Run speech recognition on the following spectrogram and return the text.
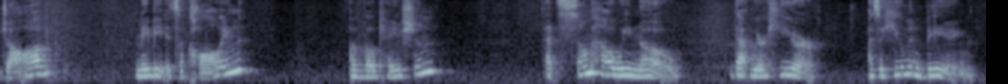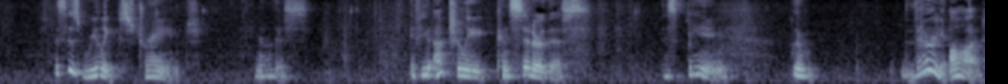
job. Maybe it's a calling, a vocation, that somehow we know that we're here as a human being. this is really strange. You know, this, if you actually consider this, this being, we're very odd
